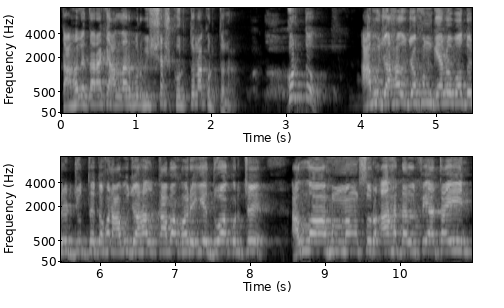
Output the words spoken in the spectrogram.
তাহলে তারা কি আল্লাহর উপর বিশ্বাস করতো না করতো না? করতো। আবু জাহাল যখন গেল বদরের যুদ্ধে, তখন আবু জাহাল কাবা ঘরে গিয়ে দোয়া করছে আল্লাহ মাংসুর আহাদাল ফিয়াতাইন।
